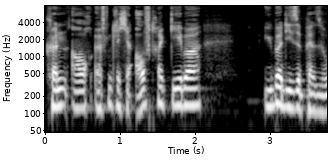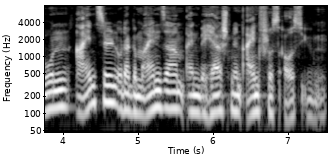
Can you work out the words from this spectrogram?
können auch öffentliche Auftraggeber über diese Personen einzeln oder gemeinsam einen beherrschenden Einfluss ausüben.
